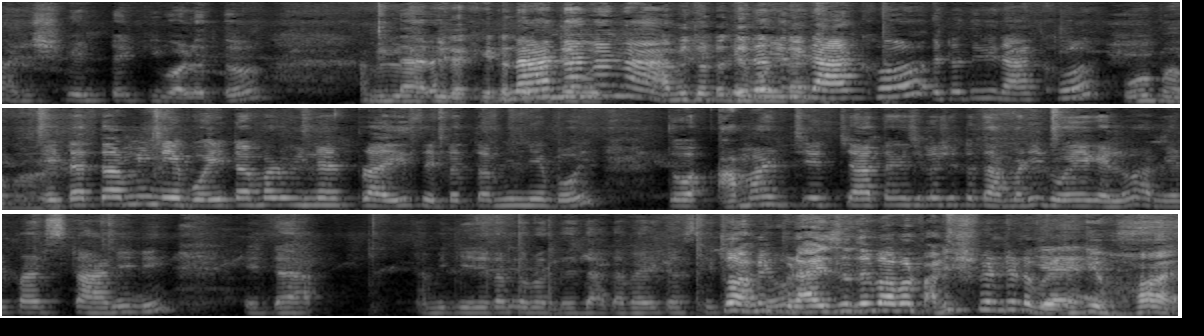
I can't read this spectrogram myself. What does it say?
পানিশমেন্টটা কি বলতো? আমি রাখি, এটা তো না আমি না না না। আমি তো ওটা এটা দেবই না। রাখো এটা তুমি রাখো। ও বাবা। এটা তো আমি নেব এটা আমার উইনার প্রাইস এটা তো আমি নেবই। তো আমার যে চা টাকা ছিল সেটা তো আমারই রয়ে গেল আমি এর পার্সটা আনিনি। এটা আমি নিয়ে নিলাম তোমাদের দাদা ভাইয়ের কাছ থেকে তো। আমি প্রাইজও দেবো আবার পানিশমেন্টও দেবো এটা কি হয়?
